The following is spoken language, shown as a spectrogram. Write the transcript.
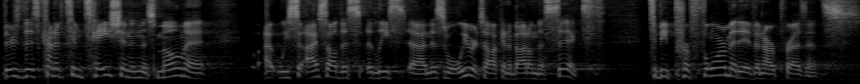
There's this kind of temptation in this moment. I, we, I saw this, at least, uh, and this is what we were talking about on the 6th, to be performative in our presence.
